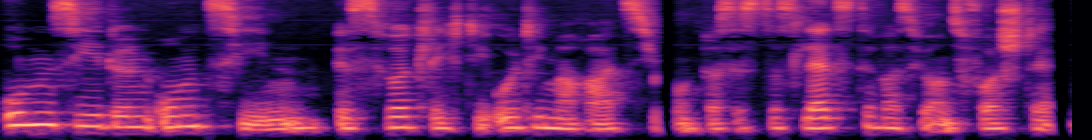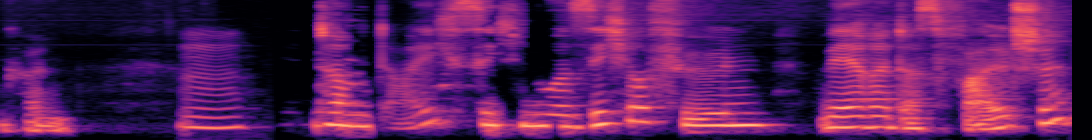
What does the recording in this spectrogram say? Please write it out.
Umsiedeln, Umziehen ist wirklich die Ultima Ratio. Das ist das Letzte, was wir uns vorstellen können. Mhm. Hinterm Deich sich nur sicher fühlen, wäre das Falsche.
